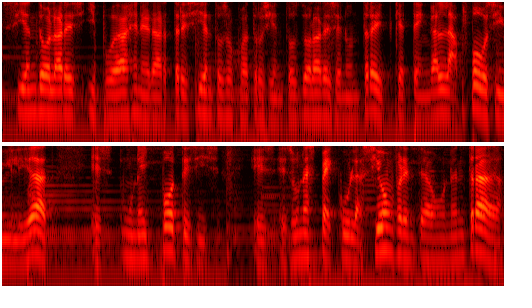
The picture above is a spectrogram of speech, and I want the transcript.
100 dólares y pueda generar 300 o 400 dólares en un trade, que tenga la posibilidad, es una hipótesis, es, es una especulación frente a una entrada.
